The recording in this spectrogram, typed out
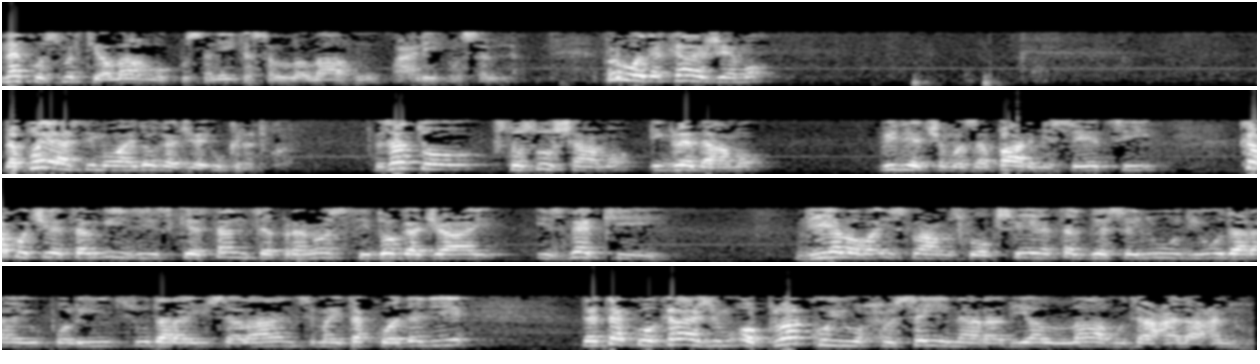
nakon smrti Allahovog poslanika sallallahu alaihi wasallam. Prvo da kažemo, da pojasnimo ovaj događaj ukratko. Zato što slušamo i gledamo, vidjet ćemo za par mjeseci kako će televizijske stanice prenositi događaj iz nekih dijelova islamskog svijeta gdje se ljudi udaraju po licu, udaraju se lancima i tako dalje, da tako kažem oplakuju Huseina radijallahu ta'ala anhu.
